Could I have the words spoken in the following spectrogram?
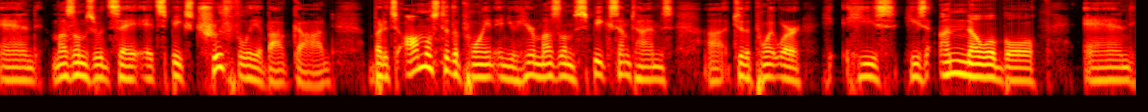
and Muslims would say it speaks truthfully about God, but it's almost to the point, and you hear Muslims speak sometimes uh, to the point where he's he's unknowable, and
